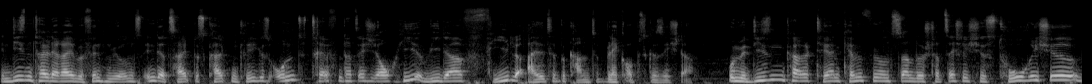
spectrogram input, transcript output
In diesem Teil der Reihe befinden wir uns in der Zeit des Kalten Krieges und treffen tatsächlich auch hier wieder viele alte, bekannte Black Ops-Gesichter. Und mit diesen Charakteren kämpfen wir uns dann durch tatsächlich historische,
